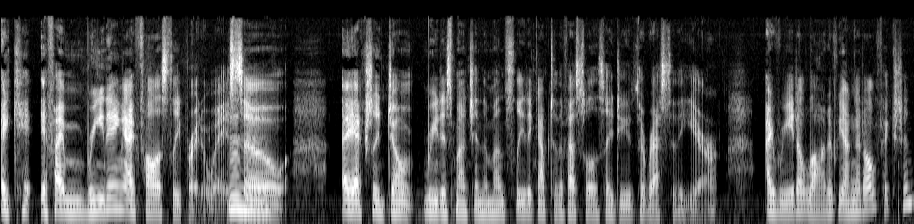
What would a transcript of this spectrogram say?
I can't, if I'm reading, I fall asleep right away. So mm-hmm. I actually don't read as much in the months leading up to the festival as I do the rest of the year. I read a lot of young adult fiction.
